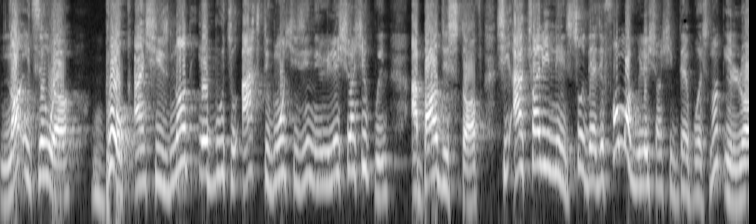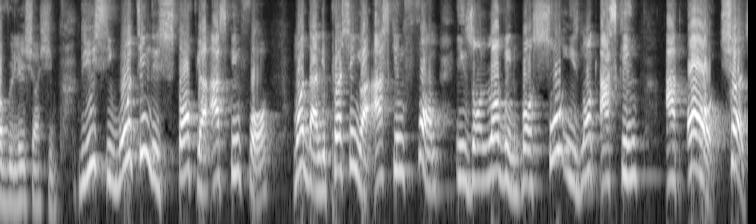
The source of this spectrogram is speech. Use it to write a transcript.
not eating well, broke, and she's not able to ask the one she's in a relationship with about this stuff she actually needs. So there's a form of relationship there, but it's not a love relationship. Do you see wanting the stuff you're asking for more than the person you're asking from is unloving, but so is not asking at all. Church,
